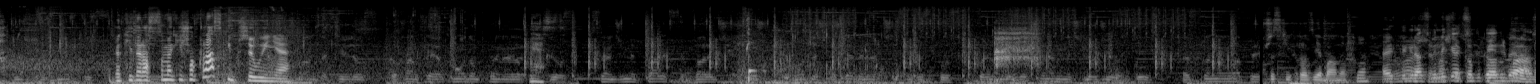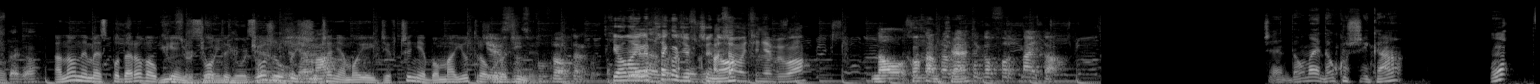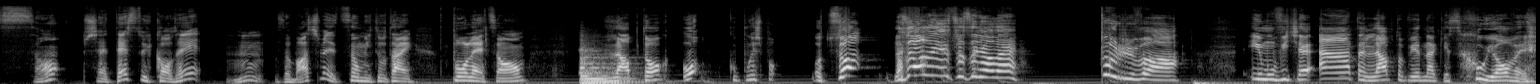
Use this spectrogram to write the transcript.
Jakie teraz są jakieś oklaski przy winie? Jest. Wszystkich rozjebanych, nie? Ej, ty grasz w ligę, czy tylko odbierasz tego? Anonymous podarował 5 złotych. Złożyłbyś życzenia mojej dziewczynie, bo ma jutro urodziny. Takiego najlepszego dziewczyno. A czemu cię nie było? No, Kocham cię. tego Fortnite'a. Będą najdą koszyka. O, co? Przetestuj kody? Mm, zobaczmy, co mi tutaj polecą. Laptop. O, kupujesz po... O, co? Dlaczego to jest przecenione? Kurwa! I mówicie, a ten laptop jednak jest chujowy.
